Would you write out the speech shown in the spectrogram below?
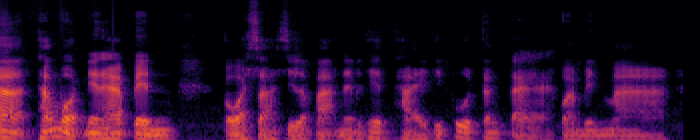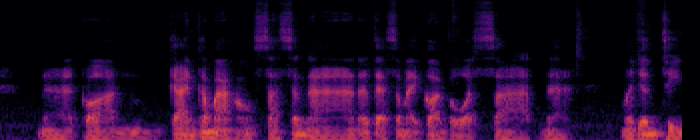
็ทั้งหมดเนี่ยนะฮะเป็นประวัติศาสตร์ศิลปะในประเทศไทยที่พูดตั้งแต่ความเป็นมานะก่อนการเข้ามาของศาสนา ตั้งแต่สมัยก่อนประวัติศาสตร์นะมาจนถึง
